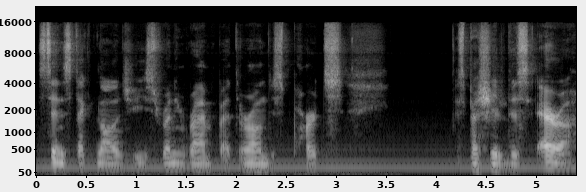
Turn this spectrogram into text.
since technology is running rampant around these parts, especially this era.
